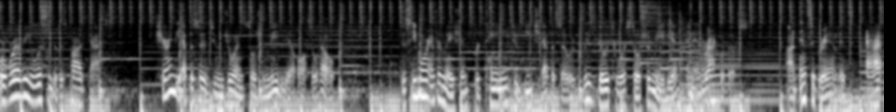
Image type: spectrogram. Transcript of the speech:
or wherever you listen to this podcast. Sharing the episodes you enjoy on social media also helps. To see more information pertaining to each episode, please go to our social media and interact with us. On Instagram, it's at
